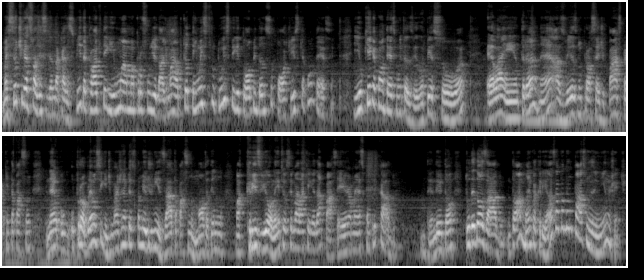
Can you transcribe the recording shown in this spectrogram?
mas se eu tivesse fazendo isso dentro da casa espírita, claro que teria uma, uma profundidade maior, porque eu tenho uma estrutura espiritual me dando suporte. Isso que acontece. E o que, que acontece muitas vezes? A pessoa ela entra, né, às vezes, num processo de paz para quem está passando. Né, o, o, problema é o seguinte: imagina a pessoa está meio junizada, está passando mal, está tendo uma crise violenta e você vai lá querer dar paz. Aí amanhã é complicado. Entendeu? Então, tudo é dosado. Então, a mãe com a criança, ela tá dando passo nos meninos, gente.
